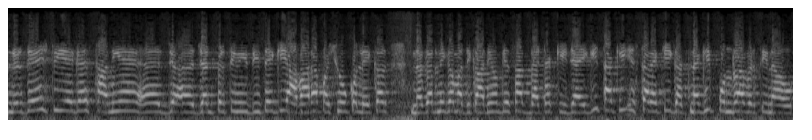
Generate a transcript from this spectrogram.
निर्देश दिए गए स्थानीय जनप्रतिनिधि थे कि आवारा पशुओं को लेकर नगर निगम अधिकारियों के साथ बैठक की जाएगी ताकि इस तरह की घटना की पुनरावृत्ति न हो।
